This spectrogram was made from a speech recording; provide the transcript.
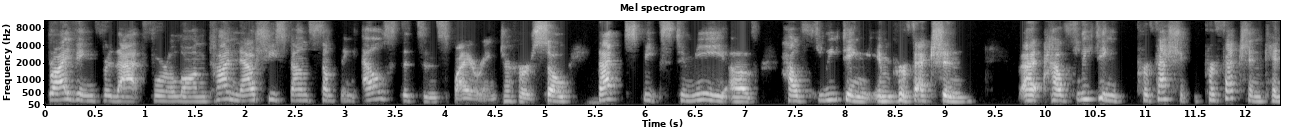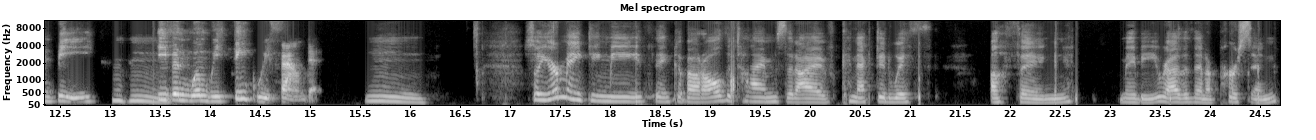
striving for that for a long time, now she's found something else that's inspiring to her. So that speaks to me of how fleeting imperfection, uh, how fleeting perfection perfection can be, Mhm. even when we think we found it. Hmm. So you're making me think about all the times that I've connected with a thing, maybe rather than a person,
